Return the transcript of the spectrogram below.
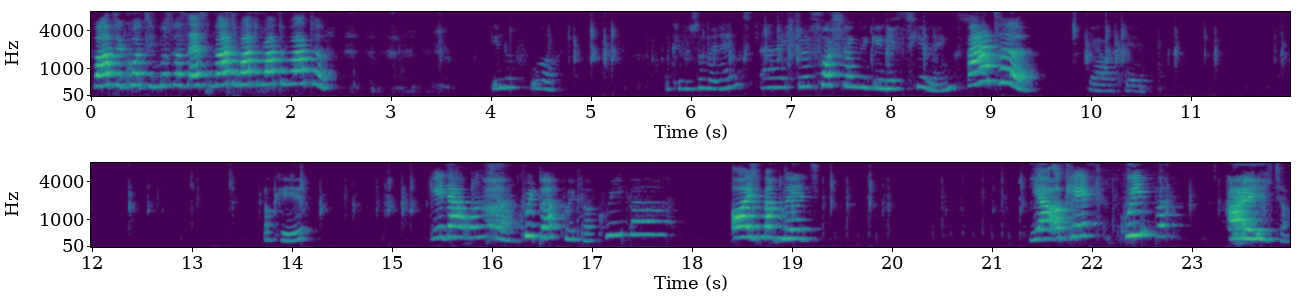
Warte kurz, ich muss was essen. Warte, warte, warte, warte. Geh nur vor. Okay, wo sind wir längs? Äh, ich würde vorschlagen, wir gehen jetzt hier längs. Warte. Ja, okay. Okay. Geh da runter. Creeper, Creeper, Creeper. Oh, ich mach mit. Ja, okay. Creeper. Alter.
